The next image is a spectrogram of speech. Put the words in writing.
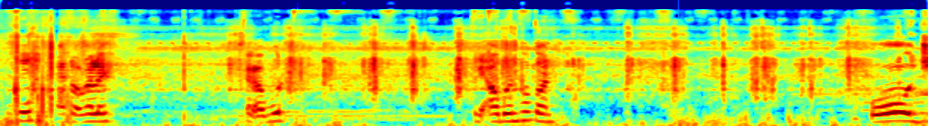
โอเคกระโดดกันเลยกระโดดอาวุธเดี๋ยวเอาเบิร์นพวกก่อน โอ้ยจ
